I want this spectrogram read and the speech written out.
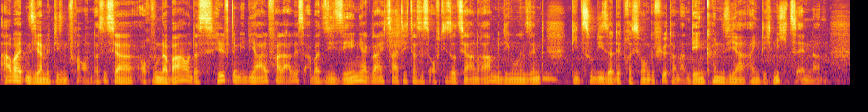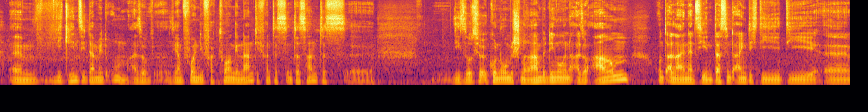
arbeiten Sie ja mit diesen Frauen. Das ist ja auch wunderbar und das hilft im Idealfall alles, aber Sie sehen ja gleichzeitig, dass es oft die sozialen Rahmenbedingungen sind, mhm. die zu dieser Depression geführt haben. An denen können Sie ja eigentlich nichts ändern. Ähm, wie gehen Sie damit um? Also Sie haben vorhin die Faktoren genannt. Ich fand das interessant, dass äh, die sozioökonomischen Rahmenbedingungen, also arm und alleinerziehend, das sind eigentlich die, die äh,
